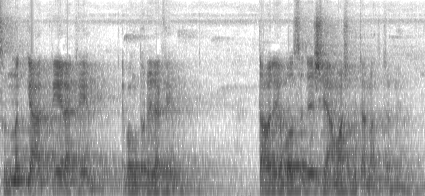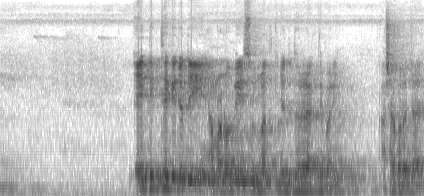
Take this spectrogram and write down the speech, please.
সুন্নতকে আঁকড়িয়ে রাখে এবং ধরে রাখে, তাহলে বলছে যে সে আমার সাথে জান্নাতে যাবে। এই দিক থেকে যদি আমরা নবী সুন্নতকে যদি ধরে রাখতে পারি, আশা করা যায়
